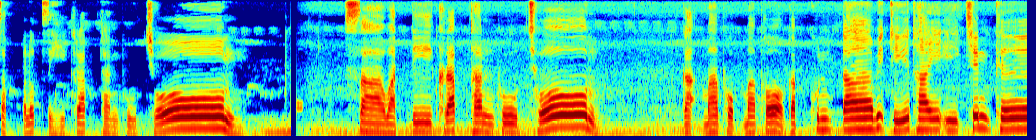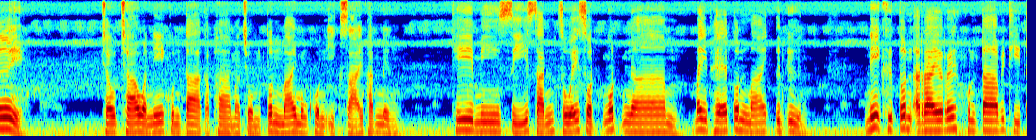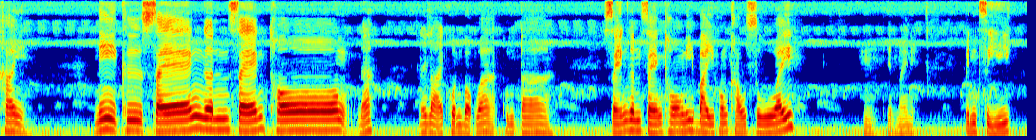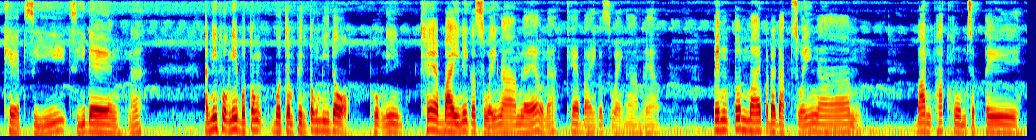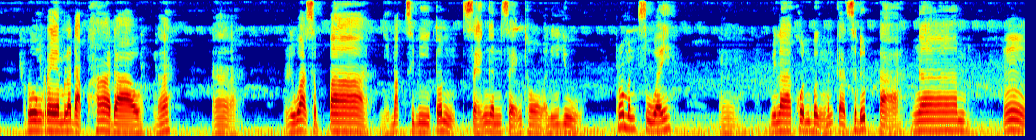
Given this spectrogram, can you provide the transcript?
สับปะรดสีครับท่านผู้ชม สวัสดีครับท่านผู้ชม กะมาพบมาพ่อกับคุณตาวิถีไทยอีกเช่นเคย เช้าเช้าวันนี้คุณตากับพามาชมต้นไม้มงคลอีกสายพันธุ์หนึ่ง ที่มีสีสันสวยสดงดงาม ไม่แพ้ต้นไม้อื่นๆ นี่คือต้นอะไรเรอคุณตาวิถีไทย นี่คือแสงเงินแสงทองนะ หลายๆ คนบอกว่าคุณตา แสงเงินแสงทองนี่ใบของเขาสวย เห็นไหมนี่ เป็นสีแคบสีสีแดงนะ อันนี้พวกนี้บทต้องบทจำเป็นต้องมีดอก พวกนี้ แค่ใบนี่ก็สวยงามแล้วนะ แค่ใบก็สวยงามแล้ว เป็นต้นไม้ประดับสวยงาม บ้านพักโฮมสเตย์โรงแรมระดับ 5 ดาวนะอ่าหรือว่าสปา นี่มักซิมีต้นแสงเงินแสงทองอันนี้อยู่ เพราะมันสวยอ่าเวลาคนเบิ่งมันก็สะดุดตางามอืม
